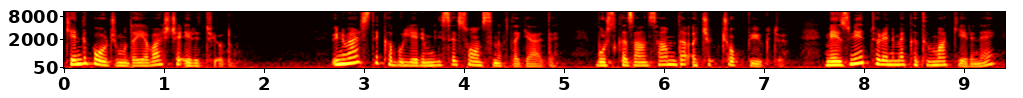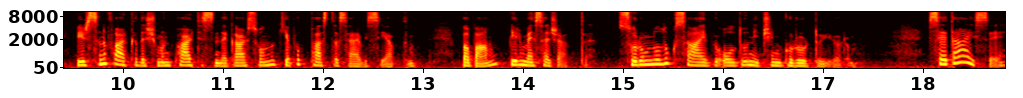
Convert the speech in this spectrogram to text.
kendi borcumu da yavaşça eritiyordum. Üniversite kabullerim lise son sınıfta geldi. Burs kazansam da açık çok büyüktü. Mezuniyet törenime katılmak yerine bir sınıf arkadaşımın partisinde garsonluk yapıp pasta servisi yaptım. Babam bir mesaj attı. Sorumluluk sahibi olduğun için gurur duyuyorum. Seda ise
